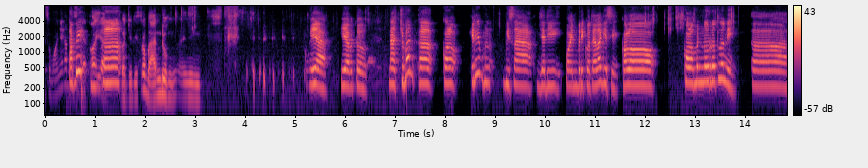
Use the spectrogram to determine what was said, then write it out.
Semuanya kan Tapi oh iya, uh, baju distro Bandung anjing. Iya, iya betul. Nah, cuman uh, kalau ini bisa jadi poin berikutnya lagi sih. Kalau kalau menurut lu nih uh,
